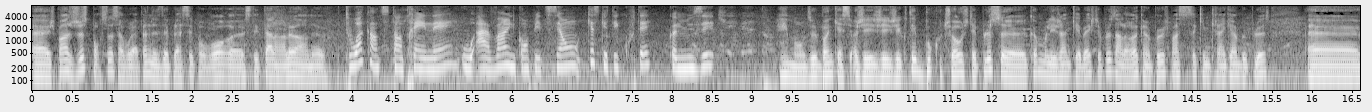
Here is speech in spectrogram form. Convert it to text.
euh, je pense juste pour ça, ça vaut la peine de se déplacer pour voir euh, ces talents-là en œuvre. Toi, quand tu t'entraînais ou avant une compétition, qu'est-ce que tu écoutais comme musique? Eh mon Dieu, bonne question. J'ai, écouté beaucoup de choses. J'étais plus euh, comme les gens de Québec, j'étais plus dans le rock un peu. Je pense que c'est ça qui me craquait un peu plus. Euh,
